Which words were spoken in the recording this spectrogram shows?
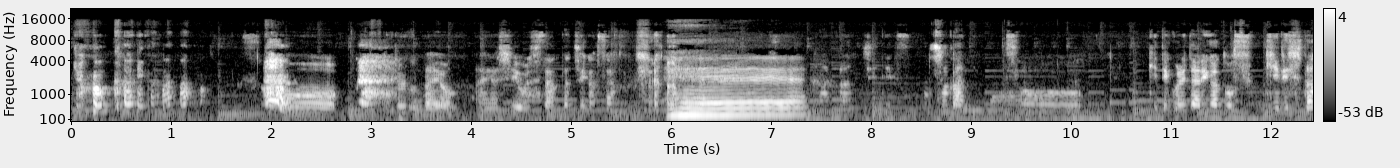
業界がそういるんだよ。怪しいおじさんたちがさ。へえこんな感じです。確かにねそう聞いてくれてありがとう。すっきりした。い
